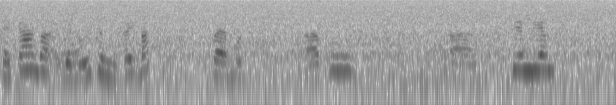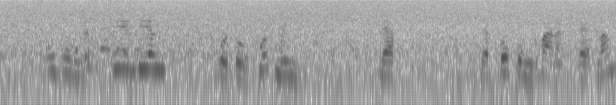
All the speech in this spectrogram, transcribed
để ca ngợi về núi rừng tây bắc về một à, khu à, thiêng liêng khu vùng đất thiêng liêng của tổ quốc mình. Đẹp đẹp vô cùng các bạn ạ đẹp lắm.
